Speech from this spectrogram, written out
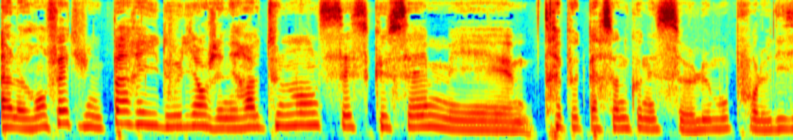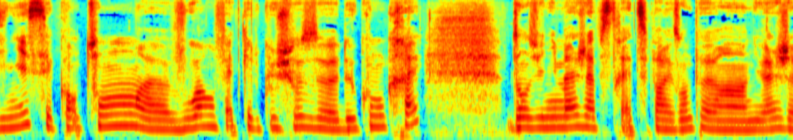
Alors, en fait, une pareidolie, en général, tout le monde sait ce que c'est, mais très peu de personnes connaissent le mot pour le désigner. C'est quand on euh, voit, en fait, quelque chose de concret dans une image abstraite. Par exemple, un nuage,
